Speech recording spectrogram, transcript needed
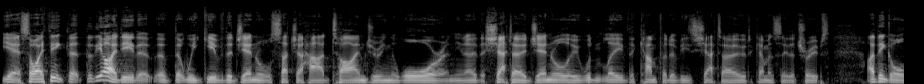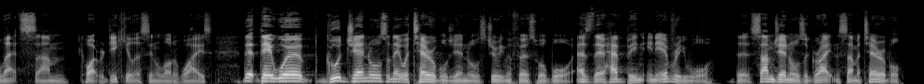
yeah, so I think that the idea that that we give the general such a hard time during the war, and you know the chateau general who wouldn't leave the comfort of his chateau to come and see the troops, I think all that's um, quite ridiculous in a lot of ways. That there were good generals and there were terrible generals during the First World War, as there have been in every war. The, some generals are great and some are terrible.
